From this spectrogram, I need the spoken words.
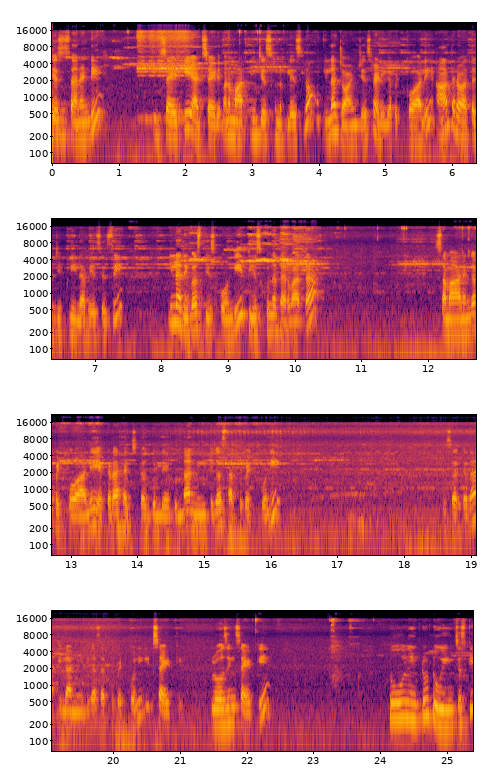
చేసేసానండి. ఇటు సైడ్కి అటు సైడ్ మనం మార్కింగ్ చేసుకున్న ప్లేస్లో ఇలా జాయింట్ చేసి రెడీగా పెట్టుకోవాలి. ఆ తర్వాత జిప్ని ఇలా వేసేసి ఇలా రివర్స్ తీసుకోండి. తీసుకున్న తర్వాత సమానంగా పెట్టుకోవాలి. ఎక్కడ హెచ్చు తగ్గులు లేకుండా నీట్గా సర్ది పెట్టుకొని చూసారు కదా? ఇలా నీట్గా సర్ది పెట్టుకొని ఇటు సైడ్కి క్లోజింగ్ సైడ్కి టూ ఇంటూ టూ ఇంచెస్కి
